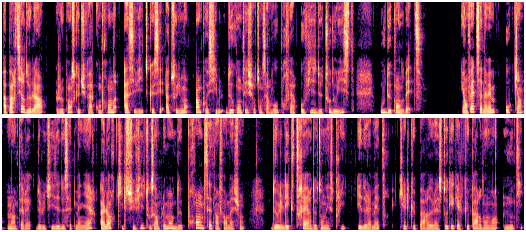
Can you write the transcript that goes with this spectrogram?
À partir de là, je pense que tu vas comprendre assez vite que c'est absolument impossible de compter sur ton cerveau pour faire office de to-do list ou de pense-bête. Et en fait, ça n'a même aucun intérêt de l'utiliser de cette manière, alors qu'il suffit tout simplement de prendre cette information, de l'extraire de ton esprit et de la mettre quelque part, de la stocker quelque part dans un outil.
